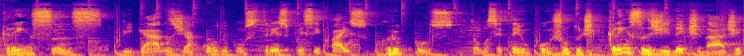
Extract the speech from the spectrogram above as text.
crenças ligadas de acordo com os três principais grupos. Então você tem o conjunto de crenças de identidade,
